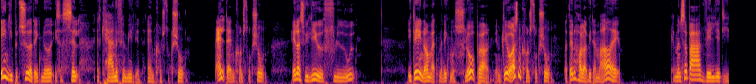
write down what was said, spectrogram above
Egentlig betyder det ikke noget i sig selv, at kernefamilien er en konstruktion. Alt er en konstruktion. Ellers vil livet flyde ud. Ideen om, at man ikke må slå børn, jamen det er jo også en konstruktion, og den holder vi da meget af. Kan man så bare vælge de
